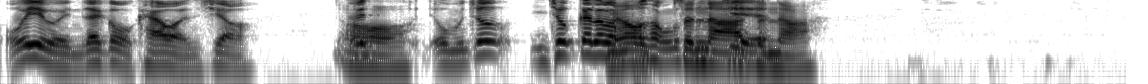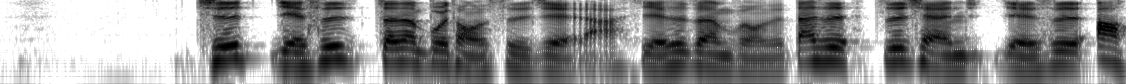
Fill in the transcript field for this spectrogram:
我以为你在跟我开玩笑，哦。我们就你就跟他们不同世界。真的真的啊。其实也是真的不同世界啦，也是真的不同世界。但是之前也是哦，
